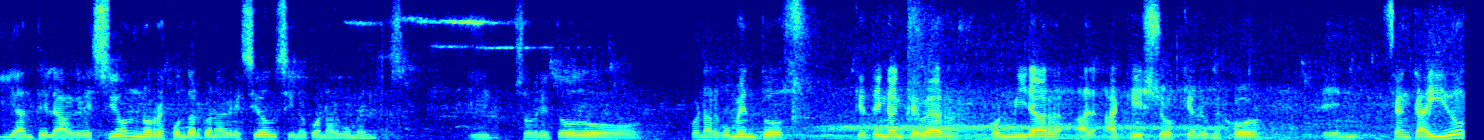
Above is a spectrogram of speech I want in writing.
y ante la agresión no responder con agresión, sino con argumentos. Y sobre todo con argumentos que tengan que ver con mirar a aquellos que a lo mejor se han caído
